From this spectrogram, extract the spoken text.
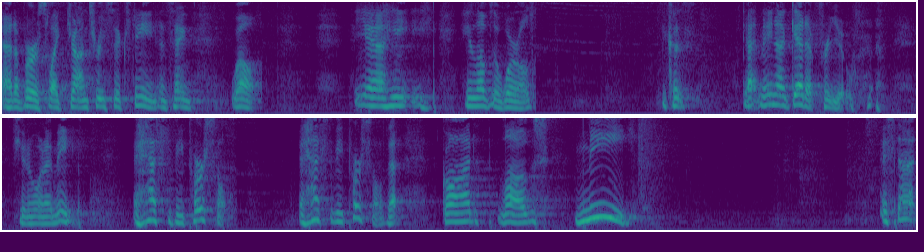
at a verse like John 3.16 and saying, well, yeah, he, he loved the world because that may not get it for you, if you know what I mean. It has to be personal. It has to be personal that God loves me. It's not,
